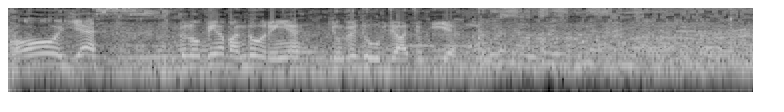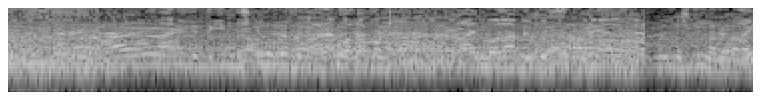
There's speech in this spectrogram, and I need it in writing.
oh, ओ यस कलोपियाँ बंद हो रही हैं क्योंकि धूप जा चुकी है। ज़िंदगी मुश्किलों में बताना मौला को आज मौला बिल्कुल सामने कोई मुश्किल लग रहा ही।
